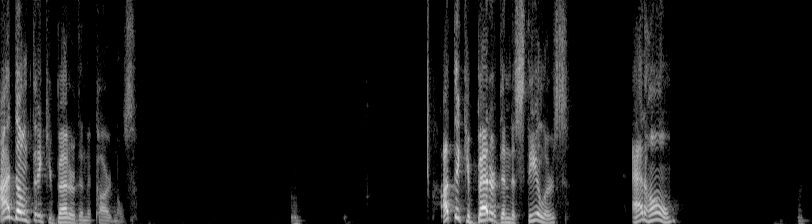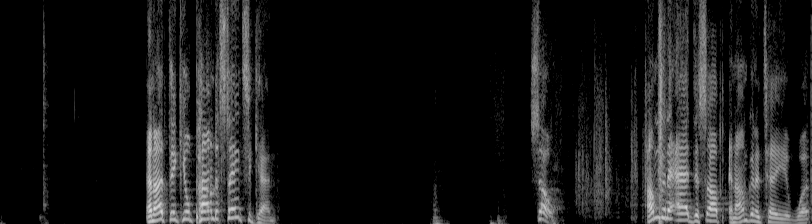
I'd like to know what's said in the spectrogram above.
I don't think you're better than the Cardinals. I think you're better than the Steelers at home. And I think you'll pound the Saints again. So I'm going to add this up and I'm going to tell you what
